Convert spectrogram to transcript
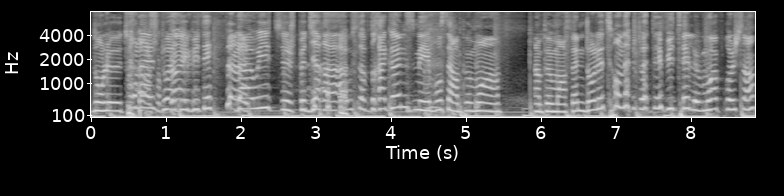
dont le tournage doit Dragons. débuter. Bah oui, je peux te dire euh, House of Dragons, mais bon c'est un peu moins un peu moins fun, dont le tournage doit débuter le mois prochain.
